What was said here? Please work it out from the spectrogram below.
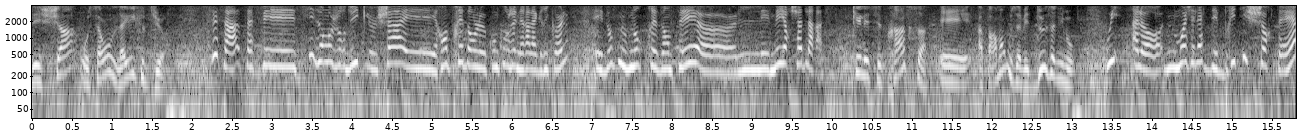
Des chats au salon de l'agriculture. C'est ça, ça fait six ans aujourd'hui que le chat est rentré dans le concours général agricole et donc nous venons représenter euh, les meilleurs chats de la race. Quelle est cette race? Et apparemment, vous avez deux animaux. Oui, alors moi j'élève des British Shorthair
